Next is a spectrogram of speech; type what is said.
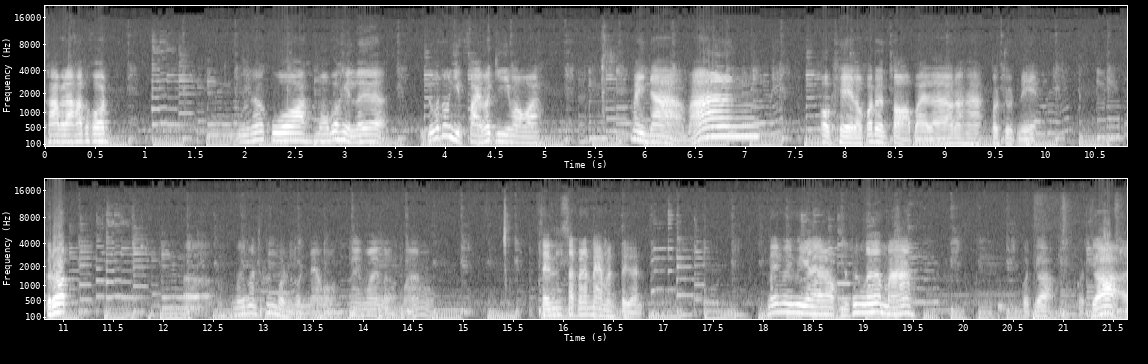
ข้ามไปแล้วครับทุกคน อุ้ยน่ากลัวมองไม่เห็นเลยอะหรือว่าต้องหยิบไฟเมื่อกี้มาวะไม่น่ามั้งโอเคเราก็เดินต่อไปแล้วนะฮะตรงจุดนี้ กระโดดเออไม่มันขึ้นบนบนแนวเหรอไม่ไม่หรอกมั้งเซนซัปเปอร์แมนมันเตือน ไม่ไม่มีอะไรหรอกมันเพิ่งเริ่มมากดย่อกดย่อเอ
